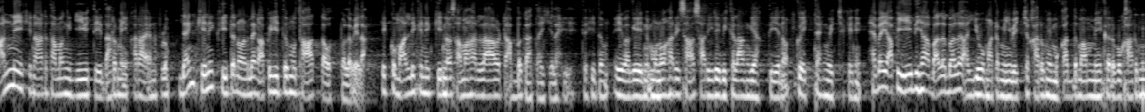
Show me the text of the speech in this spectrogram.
අන්නේ කෙනාට තමන්ගේ ජීවිතයේ ධර්මය කරයන්න පුළුව දැන් කෙනෙක් හිතනවන දැන් අපි හිතමු තාත්ත ඔත්පල වෙලා. එක්ක මල්ලි කෙනෙක් ඉන්න සමහරලාවට අබ ගතයි කියලා හිත හිතම්. ඒ වගේ මොනොහරි සා ශරීර විකලාංගයක් තියෙනවා. එක් තැන් වෙච්ච කෙනෙ හැබැයි අපි ඒදිහා බල බල අයෝ මට මේ වෙච්ච කරුම මොකක්ද මම මේ කරපු කරුම.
